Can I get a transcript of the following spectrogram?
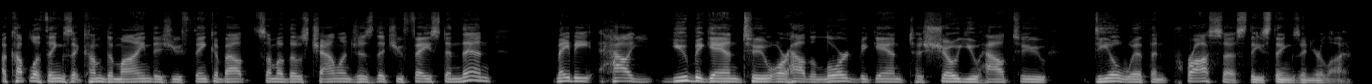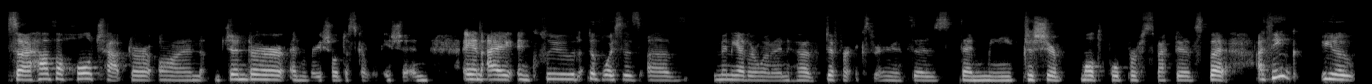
a couple of things that come to mind as you think about some of those challenges that you faced and then maybe how you began to or how the lord began to show you how to deal with and process these things in your life? So, I have a whole chapter on gender and racial discrimination, and I include the voices of many other women who have different experiences than me to share multiple perspectives. But I think, you know,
